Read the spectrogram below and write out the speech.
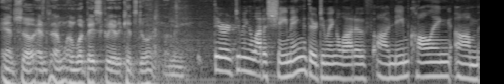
And so, and, and what basically are the kids doing? I mean, They're doing a lot of shaming. They're doing a lot of uh, name calling. Um,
